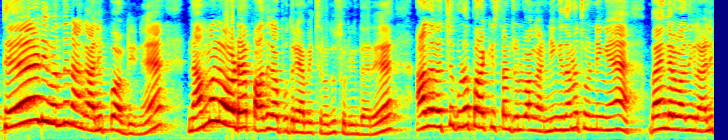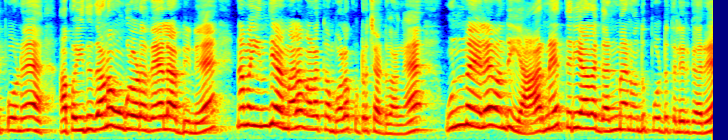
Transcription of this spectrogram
தேடி வந்து நாங்கள் அழிப்போம் அப்படின்னு நம்மளோட பாதுகாப்புத்துறை அமைச்சர் வந்து சொல்லியிருந்தாரு. அதை வச்சு கூட பாகிஸ்தான் சொல்லுவாங்க நீங்கள் தானே சொன்னீங்க பயங்கரவாதிகளை அழிப்போன்னு. அப்போ இதுதானே உங்களோட வேலை அப்படின்னு நம்ம இந்தியா மேலே வழக்கம் போல் குற்றச்சாட்டுவாங்க. உண்மையிலே வந்து யாருனே தெரியாத கன்மேன் வந்து போட்டு தள்ளியிருக்காரு.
